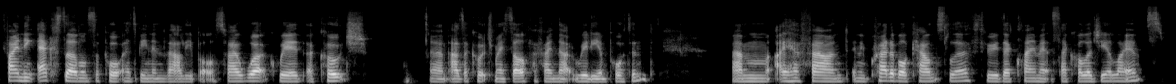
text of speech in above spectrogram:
finding external support has been invaluable. So I work with a coach. Um, as a coach myself, I find that really important. Um, I have found an incredible counselor through the Climate Psychology Alliance.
